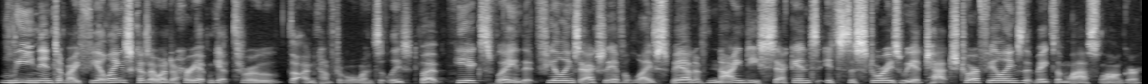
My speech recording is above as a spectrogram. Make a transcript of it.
lean into my feelings because I wanted to hurry up and get through the uncomfortable ones at least. But he explained that feelings actually have a lifespan of 90 seconds. It's the stories we attach to our feelings that make them last longer,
